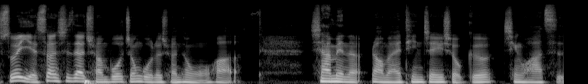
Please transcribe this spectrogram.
所以也算是在传播中国的传统文化了。下面呢，让我们来听这一首歌《青花瓷》。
